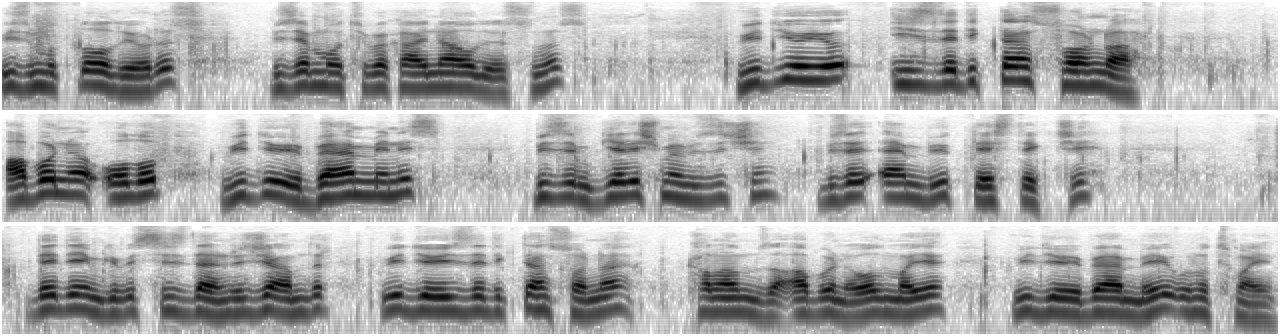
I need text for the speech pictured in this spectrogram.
biz mutlu oluyoruz. Bize motive kaynağı oluyorsunuz. Videoyu izledikten sonra abone olup videoyu beğenmeniz bizim gelişmemiz için bize en büyük destekçi. Dediğim gibi sizden ricamdır. Videoyu izledikten sonra kanalımıza abone olmayı, videoyu beğenmeyi unutmayın.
